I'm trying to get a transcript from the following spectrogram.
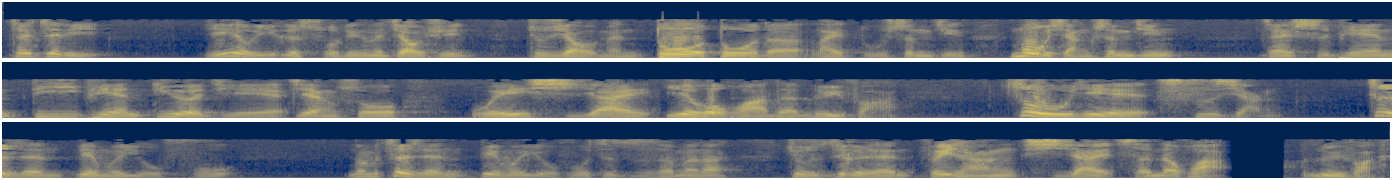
在这里也有一个属灵的教训，就是要我们多多的来读圣经、默想圣经。在诗篇第一篇第二节这样说：“唯喜爱耶和华的律法，昼夜思想，这人变为有福。”那么这人变为有福是指什么呢？就是这个人非常喜爱神的话、律法，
